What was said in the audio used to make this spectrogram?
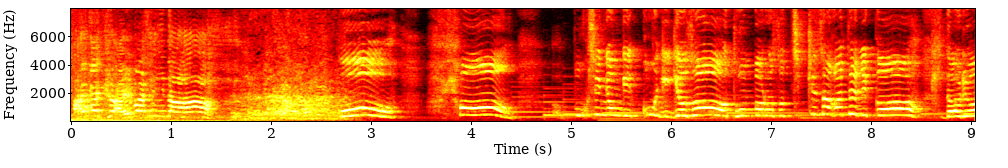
아까 그 알바생이다. 오형 복싱 경기 꼭 이겨서 돈 벌어서 치킨 사갈 테니까 기다려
